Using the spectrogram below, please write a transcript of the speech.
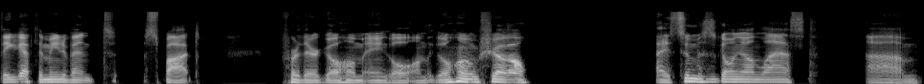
they got the main event spot for their go home angle on the go home show. I assume this is going on last. Um,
